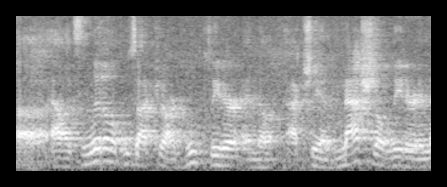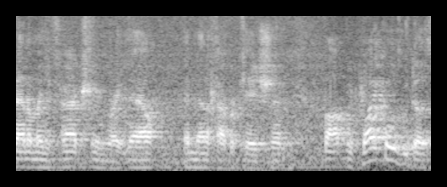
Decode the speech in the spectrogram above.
Uh, Alex Liddle, who's actually our group leader and uh, actually a national leader in nanomanufacturing right now and nanofabrication. Bob McMichael, who does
